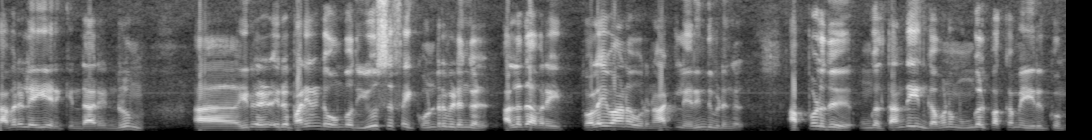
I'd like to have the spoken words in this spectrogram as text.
தவறிலேயே இருக்கின்றார் என்றும் இரு இரு பனிரெண்டு ஒன்பது யூசுஃபை கொன்று விடுங்கள் அல்லது அவரை தொலைவான ஒரு நாட்டில் எரிந்து விடுங்கள். அப்பொழுது உங்கள் தந்தையின் கவனம் உங்கள் பக்கமே இருக்கும்.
